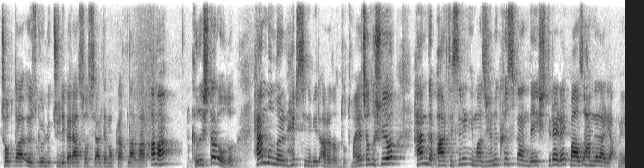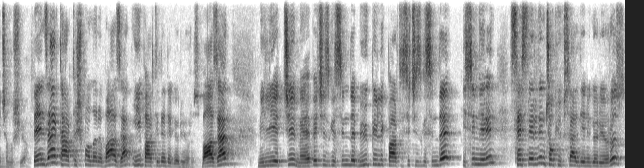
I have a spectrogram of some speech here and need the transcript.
çok daha özgürlükçü liberal sosyal demokratlar var ama Kılıçdaroğlu hem bunların hepsini bir arada tutmaya çalışıyor hem de partisinin imajını kısmen değiştirerek bazı hamleler yapmaya çalışıyor. Benzer tartışmaları bazen İyi Parti'de de görüyoruz. Bazen milliyetçi MHP çizgisinde, Büyük Birlik Partisi çizgisinde isimlerin seslerinin çok yükseldiğini görüyoruz.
